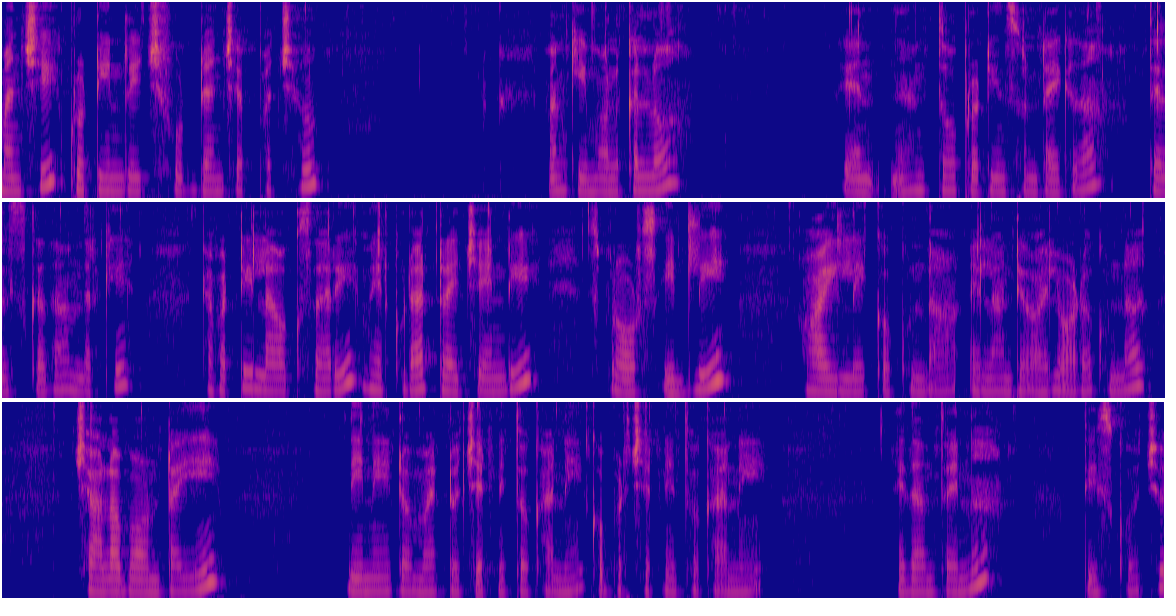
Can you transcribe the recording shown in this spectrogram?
మంచి ప్రోటీన్ రిచ్ ఫుడ్ అని చెప్పచ్చు. మనకి మొలకల్లో ఎంతో ప్రోటీన్స్ ఉంటాయి కదా తెలుసు కదా అందరికీ. కాబట్టి ఇలా ఒకసారి మీరు కూడా ట్రై చేయండి. స్ప్రౌట్స్ ఇడ్లీ. ఆయిల్ లేకోకుండా ఎలాంటి ఆయిల్ వాడకుండా చాలా బాగుంటాయి. దీన్ని టొమాటో చట్నీతో కానీ కొబ్బరి చట్నీతో కానీ ఇదంతైనా తీసుకోవచ్చు.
